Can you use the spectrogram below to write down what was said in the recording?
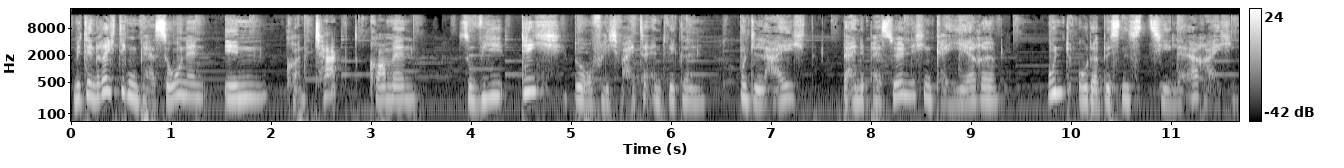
mit den richtigen Personen in Kontakt kommen sowie dich beruflich weiterentwickeln und leicht deine persönlichen Karriere und oder Businessziele erreichen.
